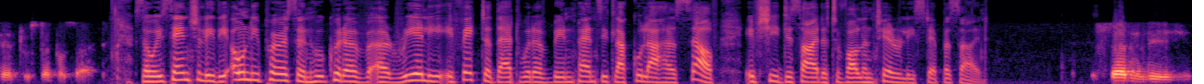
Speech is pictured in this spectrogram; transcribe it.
her to step aside. So essentially, the only person who could have uh, really effected that would have been Pansy Tlakula herself if she decided to voluntarily step aside. Certainly,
